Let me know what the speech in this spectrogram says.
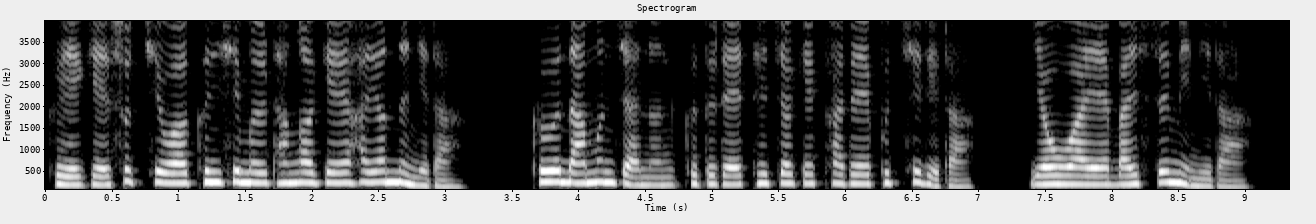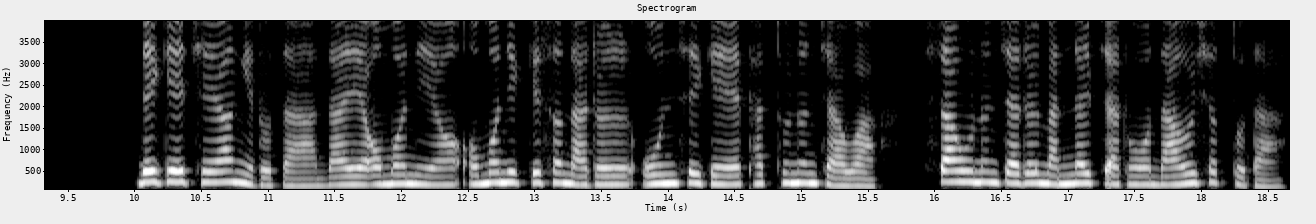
그에게 수치와 근심을 당하게 하였느니라. 그 남은 자는 그들의 대적의 칼에 붙이리라. 여호와의 말씀이니라. 내게 재앙이로다. 나의 어머니여 어머니께서 나를 온 세계에 다투는 자와 싸우는 자를 만날 자로 낳으셨도다.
